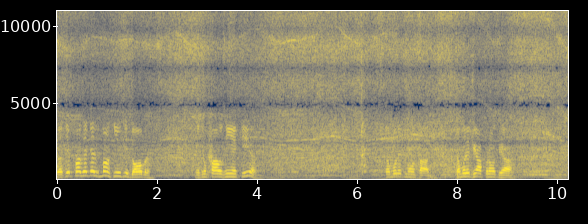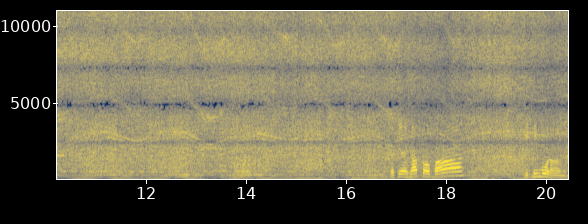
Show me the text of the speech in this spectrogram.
É pra fazer aqueles banquinhos que dobra. Entra um pauzinho aqui, ó. Tamborete montado. Tamborete já pronto já. Isso aqui é Jatobá e Timburano.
